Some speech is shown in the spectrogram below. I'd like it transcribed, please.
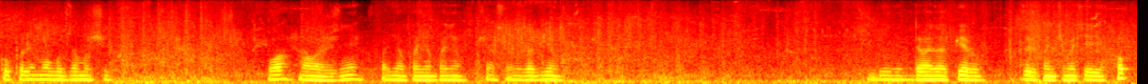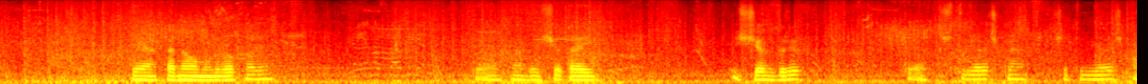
куполе могут замочить. О, мало жизней. Пойдем, пойдем, пойдем. Сейчас его забьем. Били. Давай, давай, первый. Взрыв антиматерии. Хоп. Так, одного мы грохнули. Так, надо еще троих. Еще взрыв. Так, четверочка четверочка.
